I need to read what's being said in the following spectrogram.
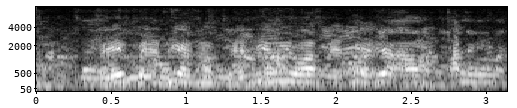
ไหนเปลี่ยนเพียงครับเปลี่ยนเพียงที่ว่าเปลี่ยนเพียงที่เอาพันหนึ่งมา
